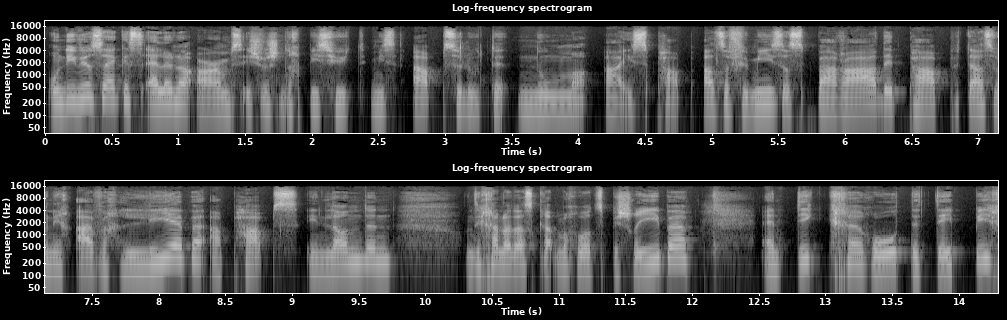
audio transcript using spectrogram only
Und ich würde sagen, das Eleanor Arms ist wahrscheinlich bis heute mein absoluter Nummer 1 Pub. Also für mich so das Parade-Pub, das, was ich einfach liebe an Pubs in London. Und ich kann noch das gerade mal kurz beschreiben. Ein dicker roter Teppich,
